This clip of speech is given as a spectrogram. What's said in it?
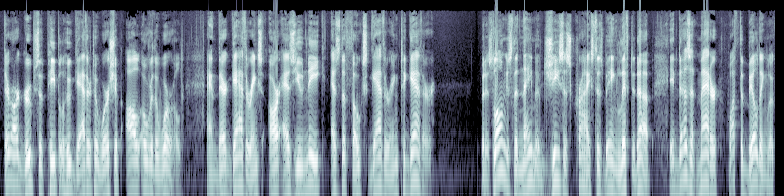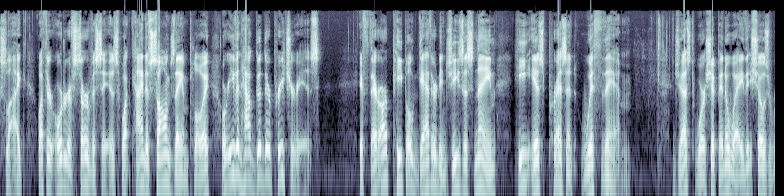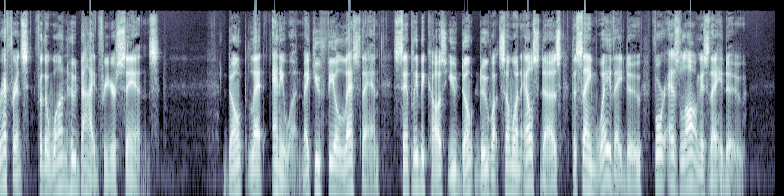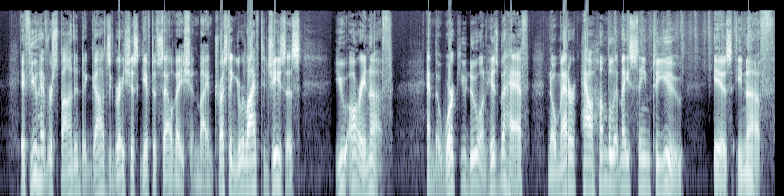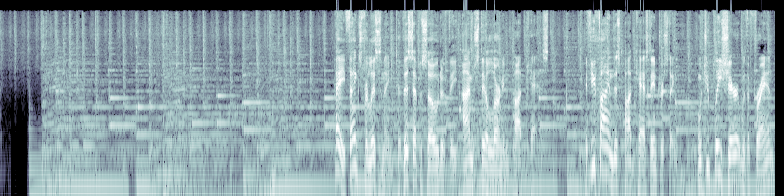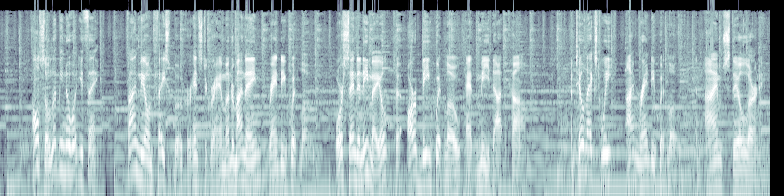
There are groups of people who gather to worship all over the world, and their gatherings are as unique as the folks gathering together. But as long as the name of Jesus Christ is being lifted up, it doesn't matter what the building looks like, what their order of service is, what kind of songs they employ, or even how good their preacher is. If there are people gathered in Jesus' name, He is present with them. Just worship in a way that shows reverence for the one who died for your sins. Don't let anyone make you feel less than simply because you don't do what someone else does the same way they do for as long as they do. If you have responded to God's gracious gift of salvation by entrusting your life to Jesus, you are enough. And the work you do on His behalf, no matter how humble it may seem to you, is enough. Hey, thanks for listening to this episode of the I'm Still Learning podcast. If you find this podcast interesting, won't you please share it with a friend? Also, let me know what you think. Find me on Facebook or Instagram under my name, Randy Whitlow, or send an email to rbwhitlow at me.com. Until next week, I'm Randy Whitlow, and I'm still learning.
